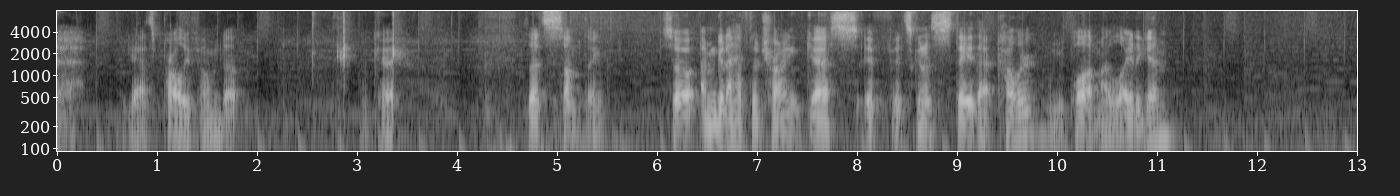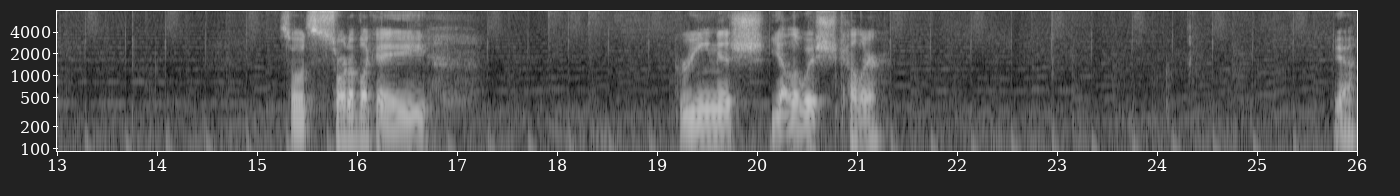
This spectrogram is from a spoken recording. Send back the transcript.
Yeah, it's probably foamed up. Okay. So that's something. So I'm to have to try and guess if it's to stay that color. Let me pull out my light again. So it's sort of like a greenish, yellowish color. Yeah,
